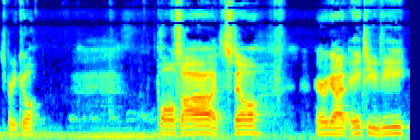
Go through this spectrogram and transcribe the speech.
It's pretty cool. Pole saw, like Stihl. Here we got ATV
